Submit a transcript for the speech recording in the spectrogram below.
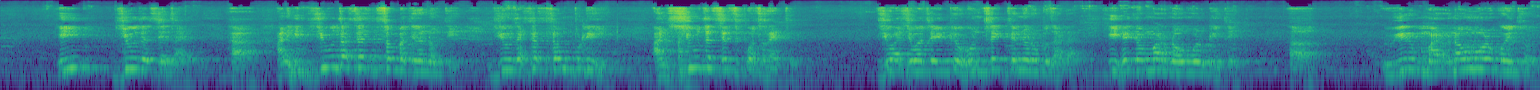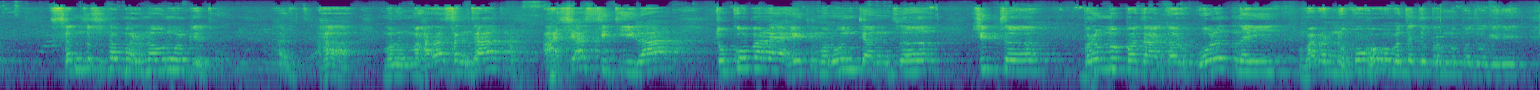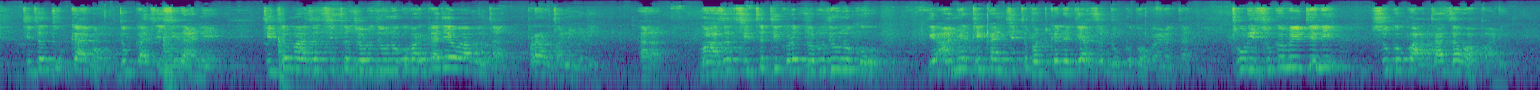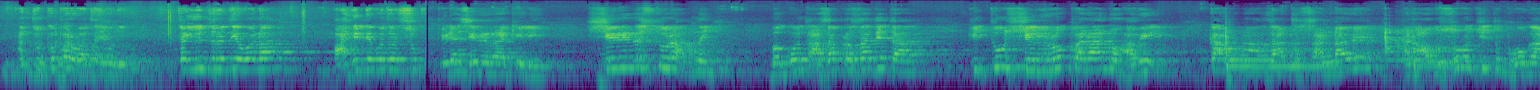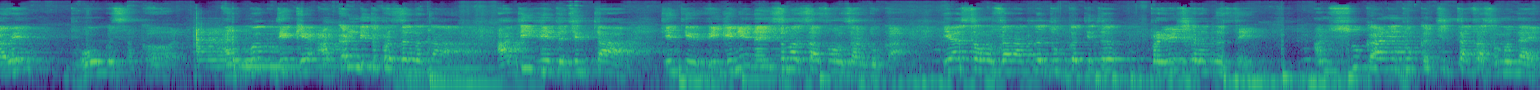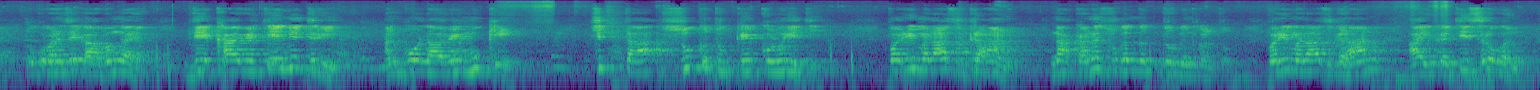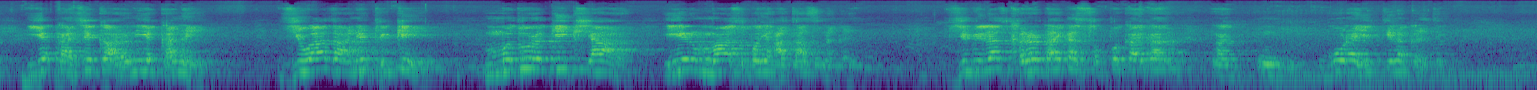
ही जीवदशेत आहे. हा. आणि ही जीवदशेत संभाजीला नव्हती. जीवदशेत संपली. आणि शिवदशेच पोचरायचं जीवाशिवाचं एक होऊन चैतन्य रूप झाला. की हे जेव्हा मरणावून ओळख येते. हा. वीर मरणावून ओळखू येतो. संत सुद्धा मरणावून ओळख येतो. हा म्हणून महाराज सांगतात अशा स्थितीला तुकोबराय आहेत म्हणून त्यांचं चित्त ब्रह्मपदाकर ओळख नाही. मला नको भाऊ म्हणतात ते ब्रह्मपद वगैरे. तिथं दुःख आहे भाऊ. दुःखाची शिराने तिथं माझं चित्त जोडू देऊ नको बरं का देवा म्हणतात प्रार्थनेमध्ये? हा. माझं चित्त तिकडं जोडू देऊ नको. की अनेक ठिकाणी चित्त भटकले की असं दुःख भोगायला लागतात. थोडी सुख मिळते सुख पाहता जवा पाडी आणि दुःख परवाचा एवढी त्या इंद्र देवाला अहिल्याबद्दल सुख पिढ्या शरीरा केली. शरीरच तू राहत नाही. भगवंत असा प्रसाद देतात की तू शरीरोपरान व्हावे. कामना जात सांडावे आणि अवसरोचित भोगावे. भोग सकट. आणि मग देखे अखंडित प्रसन्नता अति जेत चित्ता तिथे विघ्ने नाही समजता संसार दुःखा. या संसारातलं दुःख तिथं प्रवेश करत नसते. आणि सुख आणि दुःख चित्ताचा संबंध आहे. तुकोबराचे एक अभंग आहे. देखावे ते नेत्री आणि बोलावे मुखे. चित्ता सुख दुःखे कळू येते. परिमलास ग्रहण. नाकानं सुगंध दुर्गंध कळतो. परिमलास ग्रहण ऐकती श्रवण. एकाचे कारण एका नाही. जीवा जाणे फिके मधुर की क्षार येर मास परी हाताच नका जिबीलाच खरट आहे का सप्प काय का गोड आहे तिला कळते.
